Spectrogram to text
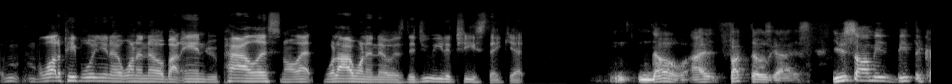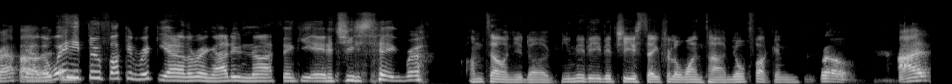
a lot of people, you know, want to know about Andrew Palace and all that. What I want to know is, did you eat a cheesesteak yet? No, I fuck those guys. You saw me beat the crap out. Yeah, of the way thing. he threw fucking Ricky out of the ring, I do not think he ate a cheesesteak, bro. I'm telling you, dog. You need to eat a cheesesteak for the one time. You'll fucking bro. I,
